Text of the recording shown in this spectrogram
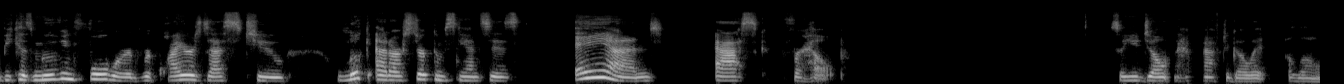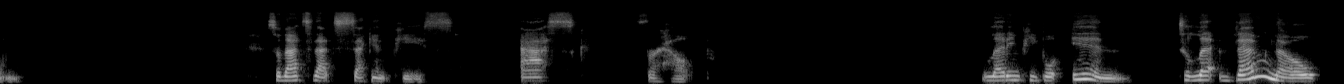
Because moving forward requires us to look at our circumstances and ask for help. So you don't have to go it alone so that's that second piece ask for help letting people in to let them know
